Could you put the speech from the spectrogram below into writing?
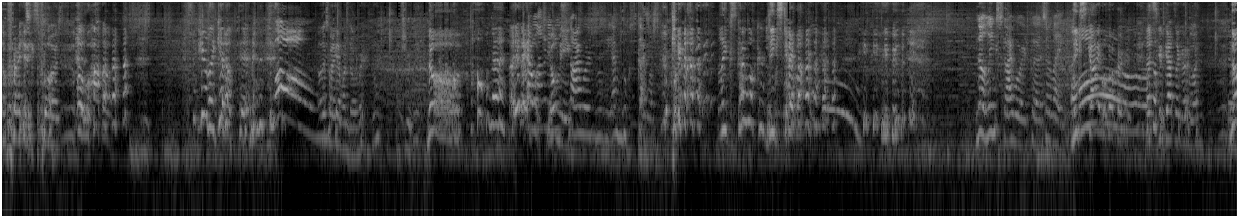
Oh, right, it explode. Oh, wow. You're like get up pit. Whoa! There's one to get one over. Shoot. No! oh man. I didn't think that belong would in kill a new me. Star Wars movie. I'm Luke Skywalker. Link Skywalker. Link Skywalker. No, Link Skyward, because they're like, Link Oh. Skywalker. That's good. That's a good one. No!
